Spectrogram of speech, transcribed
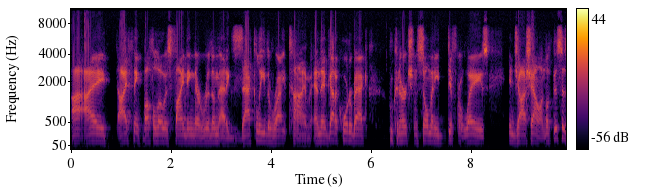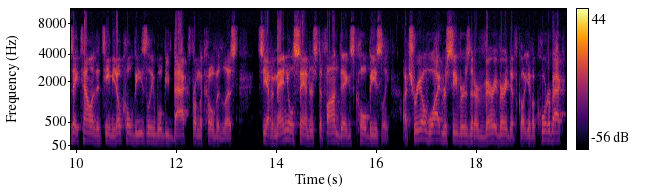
I I think Buffalo is finding their rhythm at exactly the right time, and they've got a quarterback who can hurt you in so many different ways in Josh Allen. Look, this is a talented team. You know, Cole Beasley will be back from the COVID list. So you have Emmanuel Sanders, Stefon Diggs, Cole Beasley, a trio of wide receivers that are very, very difficult. You have a quarterback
